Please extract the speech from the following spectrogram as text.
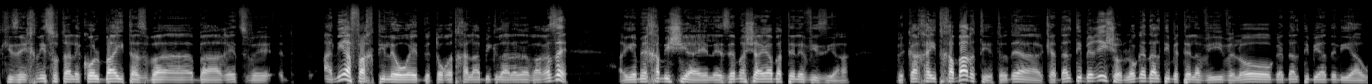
כי זה הכניס אותה לכל בית אז בארץ, ואני הפכתי לאוהד בתור התחלה בגלל הדבר הזה. הימי חמישי האלה, זה מה שהיה בטלוויזיה, וככה התחברתי, אתה יודע, גדלתי בראשון, לא גדלתי בתל אביב ולא גדלתי ביד אליהו.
